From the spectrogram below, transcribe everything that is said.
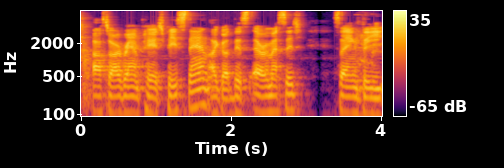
after I ran PHP stan, I got this error message saying the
